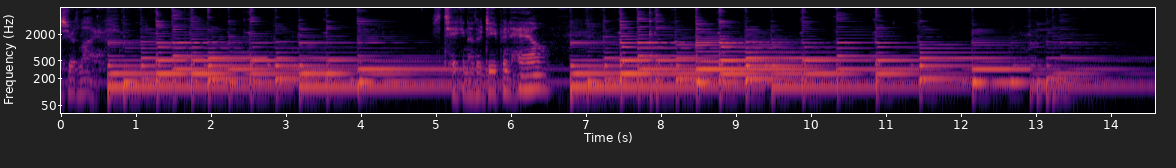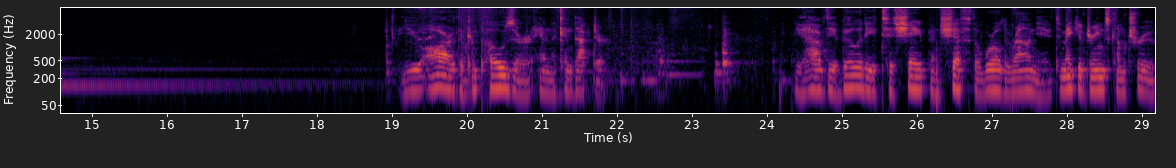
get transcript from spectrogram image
Compose your life. Take another deep inhale. You are the composer and the conductor You have the ability to shape and shift the world around you, to make your dreams come true,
